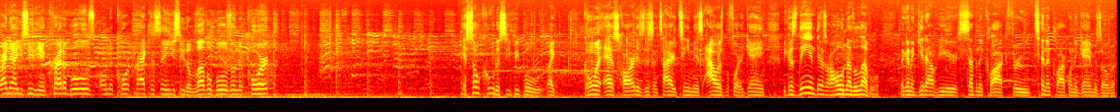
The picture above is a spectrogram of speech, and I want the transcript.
Right now, you see the Incredibulls on the court practicing. You see the Luvabulls on the court. It's so cool to see people like going as hard as this entire team is hours before the game because then there's a whole nother level. They're gonna get out here seven o'clock through ten o'clock when the game is over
